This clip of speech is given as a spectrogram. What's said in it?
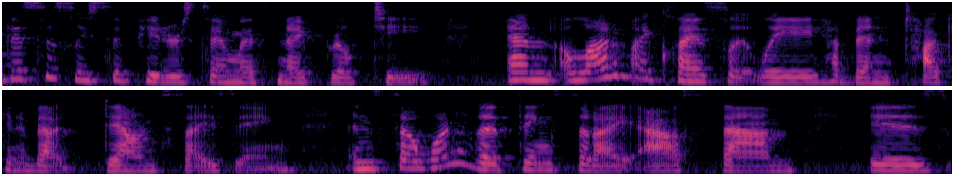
this is Lisa Peterson with Knipe Realty. And a lot of my clients lately have been talking about downsizing. And so one of the things that I ask them is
